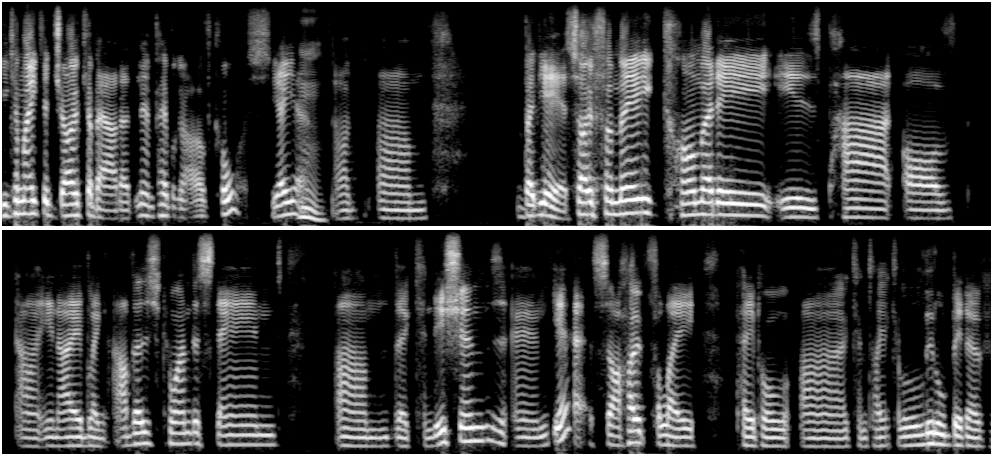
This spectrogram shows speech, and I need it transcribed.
you can make a joke about it, and then people go, oh, "Of course, yeah, yeah." Mm. I- um, but yeah, so for me, comedy is part of uh, enabling others to understand um, the conditions, and yeah, so hopefully people uh, can take a little bit of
